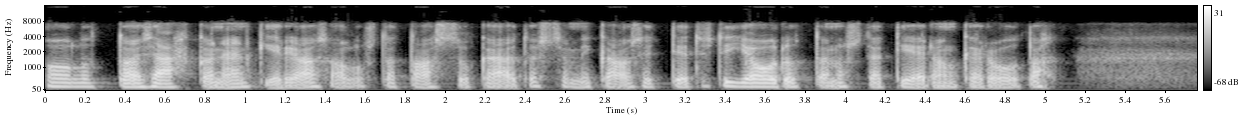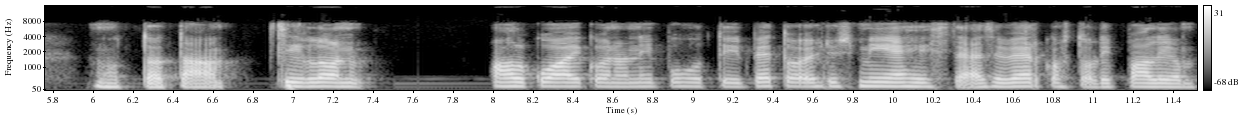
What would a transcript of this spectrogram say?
ollut tuo sähköinen kirjausalusta Tassu käytössä, mikä on sitten tietysti jouduttanut sitä tiedonkeruuta. Mutta tota, silloin alkuaikoina niin puhuttiin petoyhdysmiehistä ja se verkosto oli paljon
